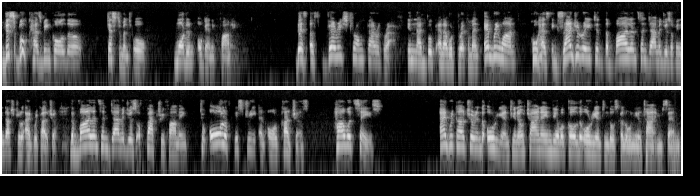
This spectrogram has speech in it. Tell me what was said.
this book has been called the testament for modern organic farming. There's a very strong paragraph in that book, and I would recommend everyone who has exaggerated the violence and damages of industrial agriculture, the violence and damages of factory farming to all of history and all cultures. Howard says, agriculture in the Orient, you know, China, India were called the Orient in those colonial times, and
